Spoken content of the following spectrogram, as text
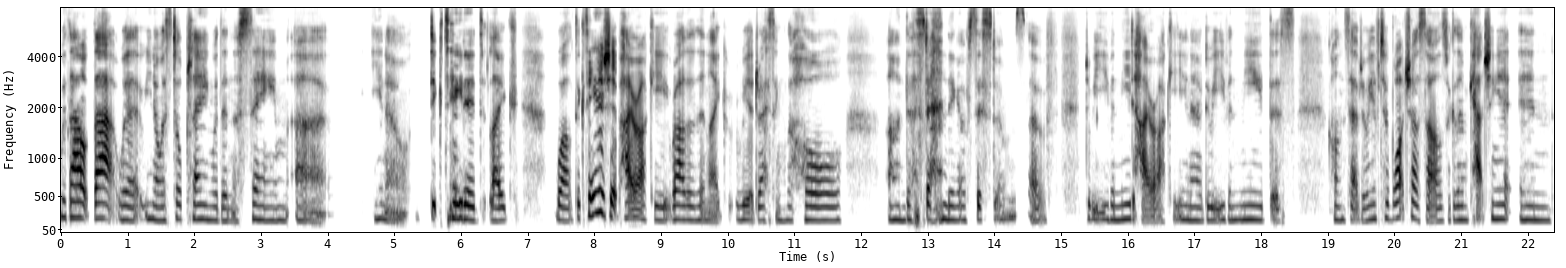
without that, we're you know we're still playing within the same uh, you know, dictated like, well, dictatorship hierarchy rather than like readdressing the whole understanding of systems of do we even need hierarchy you know? Do we even need this concept? Do we have to watch ourselves? Because i'm catching it in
